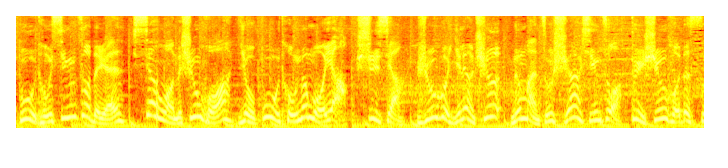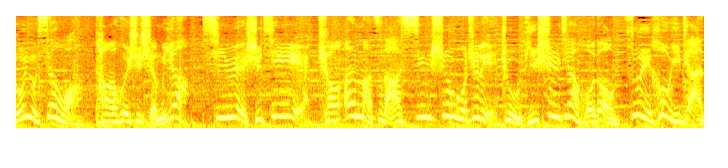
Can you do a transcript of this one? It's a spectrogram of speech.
不同星座的人向往的生活有不同的模样。试想，如果一辆车能满足十二星座对生活的所有向往，它会是什么样？七月十七日，长安马自达新生活之旅主题试驾活动最后一站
